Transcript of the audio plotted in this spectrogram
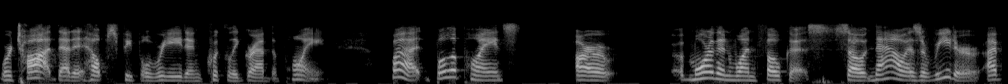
we're taught that it helps people read and quickly grab the point. But bullet points are Uh, more than one focus. So now as a reader, I've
